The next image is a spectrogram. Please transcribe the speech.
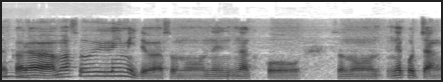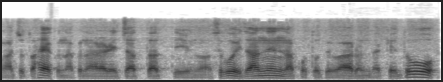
だから、まあそういう意味では、そのね、なんかこう、その猫ちゃんがちょっと早く亡くなられちゃったっていうのはすごい残念なことではあるんだけど、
